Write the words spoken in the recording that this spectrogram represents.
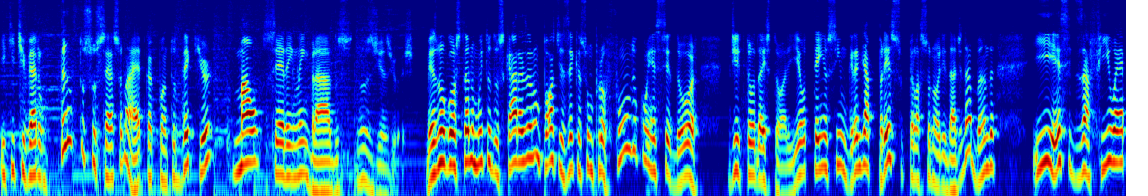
e que tiveram tanto sucesso na época quanto The Cure mal serem lembrados nos dias de hoje. Mesmo gostando muito dos caras, eu não posso dizer que eu sou um profundo conhecedor de toda a história. E eu tenho sim um grande apreço pela sonoridade da banda. E esse desafio é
